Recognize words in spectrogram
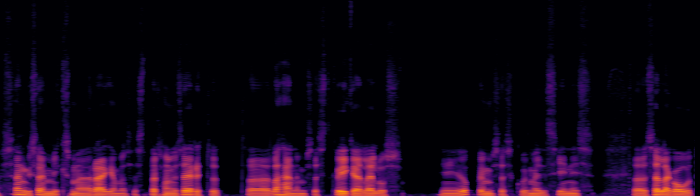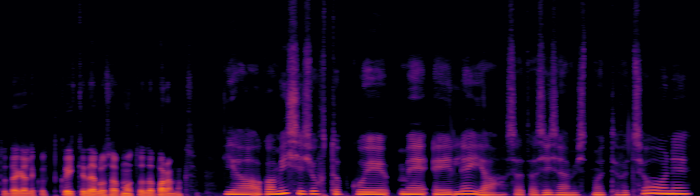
noh, see ongi see, miks me räägime sellest personaliseeritud äh, lähenemisest kõigele elus, nii õppimises kui meditsiinis. Äh, selle kaudu tegelikult kõikide elu saab muutuda paremaks. ja aga mis siis juhtub, kui me ei leia seda sisemist motivatsiooni,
